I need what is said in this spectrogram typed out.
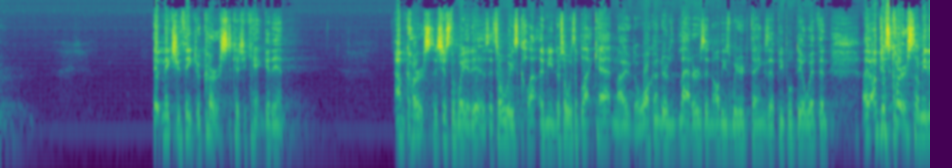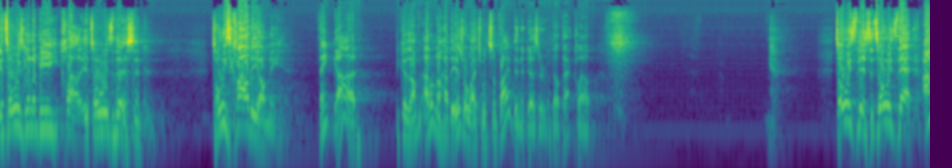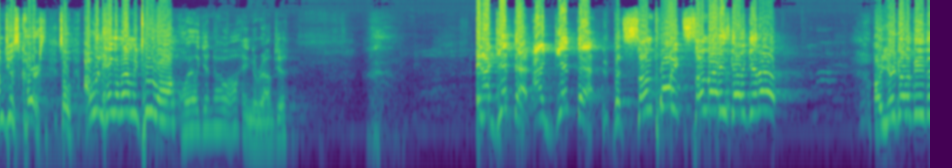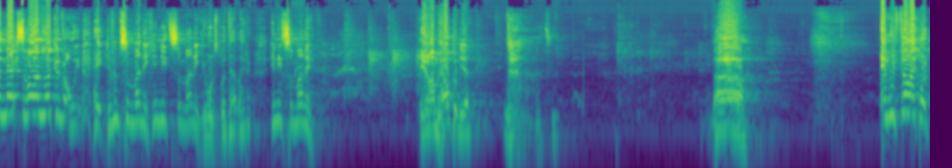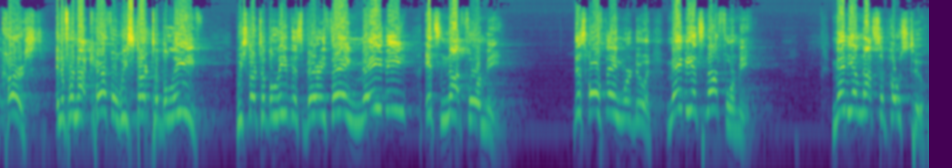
it makes you think you're cursed because you can't get in. I'm cursed. It's just the way it is. It's always, cl- I mean, there's always a black cat, and I walk under ladders and all these weird things that people deal with, and I'm just cursed. I mean, it's always going to be cloud. It's always this, and it's always cloudy on me. Thank God. Because I'm, I do not know how the Israelites would survive in the desert without that cloud. It's always this, it's always that. I'm just cursed. So I wouldn't hang around me too long. Well, you know, I'll hang around you. And I get that. I get that. But some point, somebody's got to get up. Or you're going to be the next one looking for. Hey, give him some money. He needs some money. You want to split that later? He needs some money. You know, I'm helping you. oh. And we feel like we're cursed. And if we're not careful, we start to believe. We start to believe this very thing. Maybe it's not for me. This whole thing we're doing, maybe it's not for me. Maybe I'm not supposed to.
